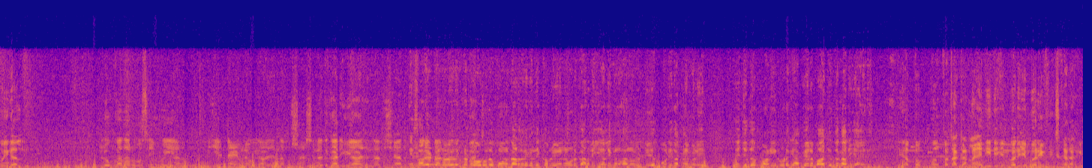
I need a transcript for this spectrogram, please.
ਕੋਈ ਗੱਲ ਨਹੀਂ। ਲੋਕਾਂ ਦਾ ਰੋਸ ਇਹੋ ਹੀ ਆ ਵੀ ਜੇ ਟਾਈਮ ਨਾਲ ਕੋਈ ਆ ਜਾਂਦਾ ਅਧਿਕਾਰੀ ਵੀ ਆ ਜਾਂਦਾ ਤੇ ਸ਼ਾਇਦ ਇਹ ਸਾਰੇ ਪਿੰਡ ਵਾਲੇ ਦੇ ਕੰਟਰੋਲ ਰੂਮ ਤੇ ਫੋਨ ਕਰਦੇ ਰਹੇ ਕਹਿੰਦੇ ਕੰਪਲੇਨ ਨੋਟ ਕਰ ਲਈ ਆ ਲੇਕਿਨ ਸਾਨੂੰ ਦੇ ਬੋਰੇ ਤੱਕ ਨਹੀਂ ਮਿਲੇ। ਤੇ ਜਦੋਂ ਪਾਣੀ ਰੁੜ ਗਿਆ ਫਿਰ ਬਾਅਦ ਚ ਅਧਿਕਾਰੀ ਆਏ ਨੇ। ਇਹ ਆਪਾਂ ਪਤਾ ਕਰ ਲਾਂਗੇ ਜਿਹਦੀ ਜ਼ਿੰਮੇਵਾਰੀ ਜ਼ਿੰਮੇਵਾਰੀ ਫਿਕਸ ਕਰਾਂਗੇ।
